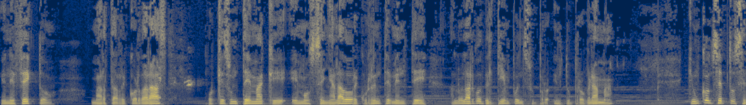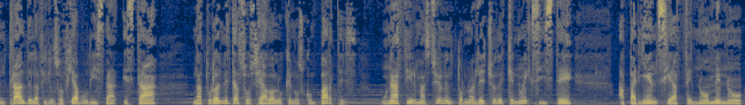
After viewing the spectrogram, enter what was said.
En efecto, Marta, recordarás, porque es un tema que hemos señalado recurrentemente a lo largo del tiempo en, en tu programa, que un concepto central de la filosofía budista está naturalmente asociado a lo que nos compartes, una afirmación en torno al hecho de que no existe apariencia, fenómeno,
